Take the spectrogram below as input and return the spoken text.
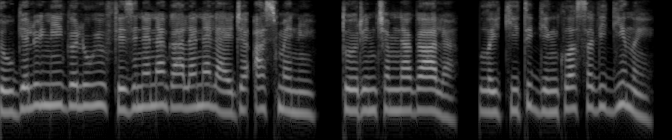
Daugeliui neįgaliųjų fizinė negalė neleidžia asmeniui, turinčiam negalę, laikyti ginklą savigynai.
